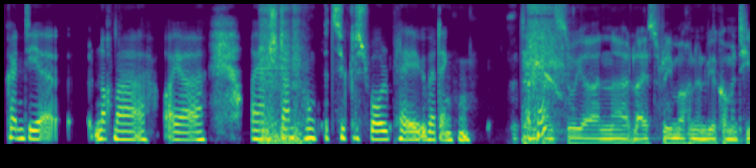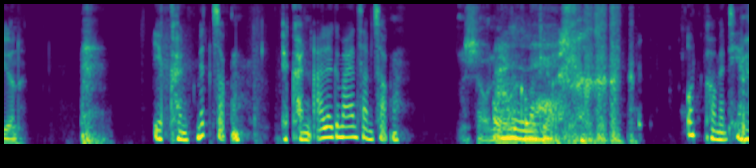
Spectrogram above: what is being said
könnt ihr noch mal euer euren Standpunkt bezüglich Roleplay überdenken. Dann kannst du ja einen äh, Livestream machen und wir kommentieren. Ihr könnt mitzocken. Wir können alle gemeinsam zocken. Schauen wir. mal kommentieren einfach. und kommentieren.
